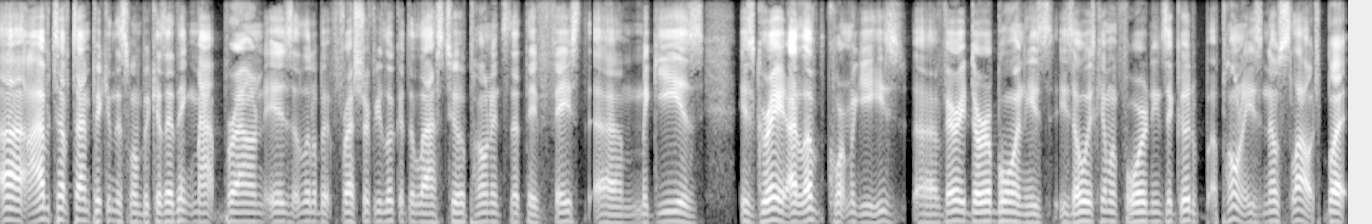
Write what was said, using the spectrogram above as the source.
Uh, I have a tough time picking this one because I think Matt Brown is a little bit fresher. If you look at the last two opponents that they've faced, um, McGee is is great. I love Court McGee. He's uh, very durable and he's he's always coming forward. and He's a good opponent. He's no slouch. But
